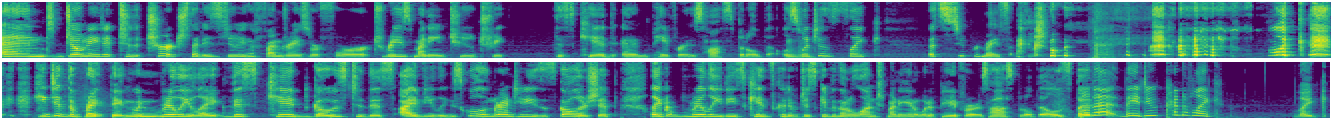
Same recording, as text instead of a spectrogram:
and donate it to the church that is doing a fundraiser for to raise money to treat this kid and pay for his hospital bills, Mhm. which is like that's super nice actually. He did the right thing when really like this kid goes to this Ivy League school and granted he's a scholarship, like really these kids could have just given their lunch money and it would have paid for his hospital bills. But well, that they do kind of like, like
